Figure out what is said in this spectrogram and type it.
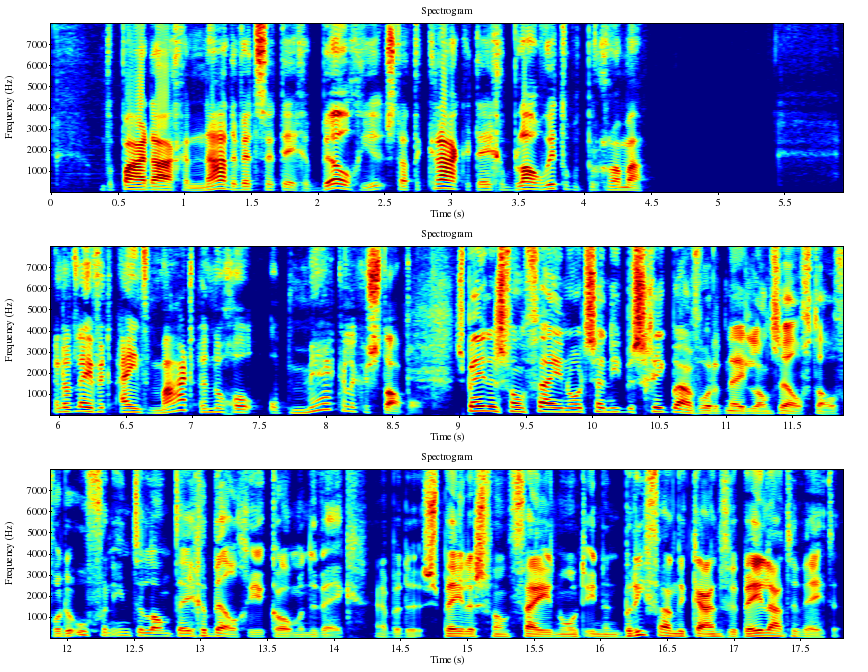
Want een paar dagen na de wedstrijd tegen België staat de kraker tegen Blauw-Wit op het programma. En dat levert eind maart een nogal opmerkelijke stap op. Spelers van Feyenoord zijn niet beschikbaar voor het Nederlands elftal voor de oefeninterland tegen België komende week, hebben de spelers van Feyenoord in een brief aan de KNVB laten weten.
